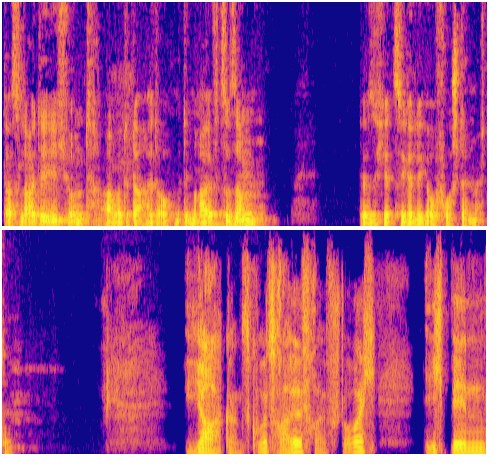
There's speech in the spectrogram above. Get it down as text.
das leite ich und arbeite da halt auch mit dem Ralf zusammen, der sich jetzt sicherlich auch vorstellen möchte. Ja, ganz kurz, Ralf, Ralf Storch. Ich bin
